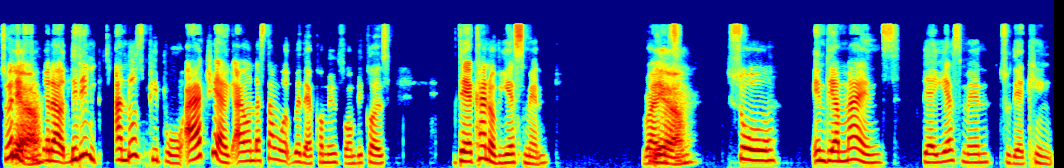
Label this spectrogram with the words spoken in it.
So when they Yeah. figured out, they didn't, and those people, I actually I, I understand what where they're coming from because they're kind of yes men, right? Yeah. So in their minds, they're yes men to their king.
